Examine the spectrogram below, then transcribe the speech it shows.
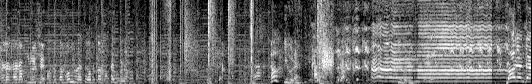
কাকা কাকা পুলেছে হয়েছে। তোর বন্ধু আছে কত তোর হাতে বলে না। বাগানটা।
